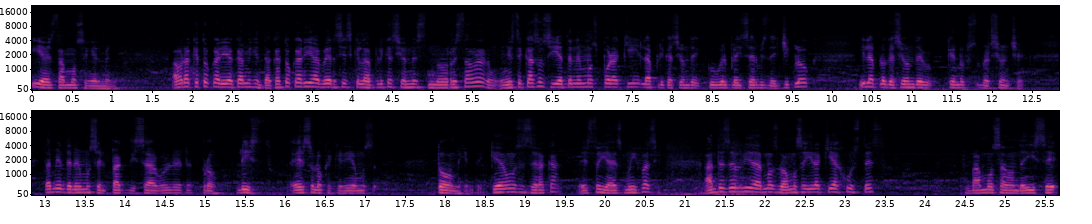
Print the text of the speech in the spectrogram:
y ya estamos en el menú. Ahora que tocaría acá mi gente acá tocaría ver si es que las aplicaciones no restauraron. En este caso si ya tenemos por aquí la aplicación de Google Play Service de G-Clock y la aplicación de Kenox versión check. También tenemos el pack disabler pro. Listo. Eso es lo que queríamos todo mi gente. Qué vamos a hacer acá esto ya es muy fácil. Antes de olvidarnos vamos a ir aquí a ajustes. Vamos a donde dice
